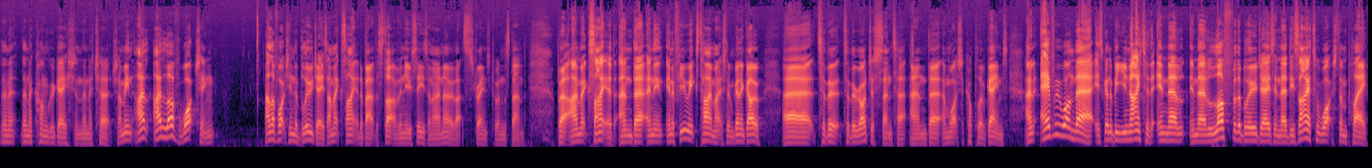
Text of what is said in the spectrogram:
than a, than a congregation, than a church. I mean, I, I love watching. I love watching the Blue Jays. I'm excited about the start of the new season. I know that's strange to understand, but I'm excited. And, uh, and in, in a few weeks' time, actually, I'm going to go uh, to the to the Rogers Centre and uh, and watch a couple of games. And everyone there is going to be united in their in their love for the Blue Jays, in their desire to watch them play.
